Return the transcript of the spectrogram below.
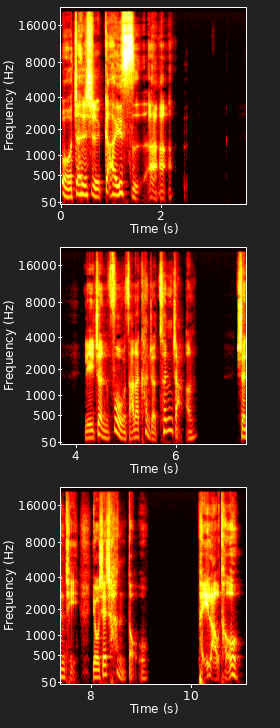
我真是该死啊！李正复杂的看着村长，身体有些颤抖。裴老头，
